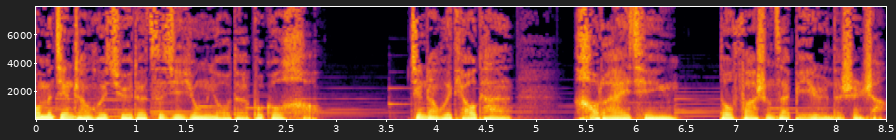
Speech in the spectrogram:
我们经常会觉得自己拥有的不够好，经常会调侃，好的爱情都发生在别人的身上。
